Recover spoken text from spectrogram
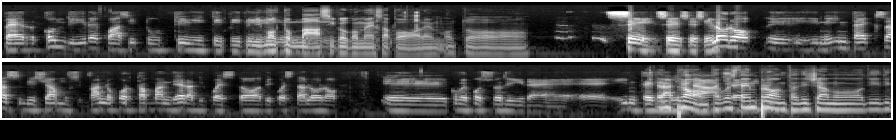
per condire quasi tutti i tipi di... Quindi molto basico come sapore, molto... Sì, sì, sì, sì. Loro eh, in, in Texas, diciamo, fanno portabandiera di, questo, di questa loro, eh, come posso dire, eh, integralità. impronta, questa cioè, di- impronta, diciamo, di, di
